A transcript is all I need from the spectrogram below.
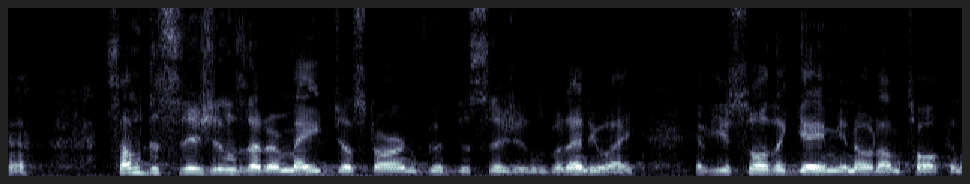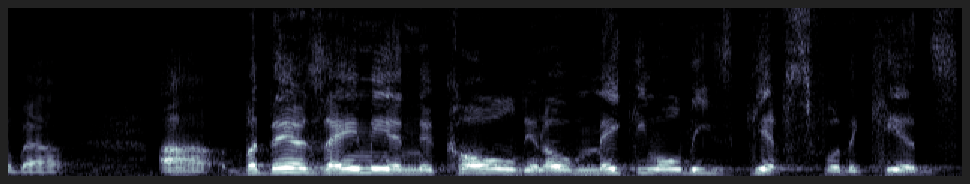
some decisions that are made just aren't good decisions. But anyway, if you saw the game, you know what I'm talking about. Uh, but there's Amy and Nicole, you know, making all these gifts for the kids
